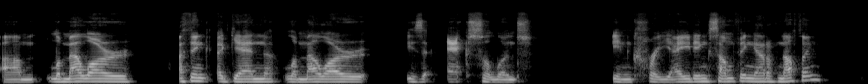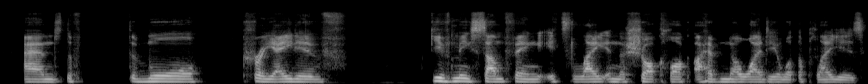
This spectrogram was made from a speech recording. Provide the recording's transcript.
Um, Lamelo, I think again, Lamelo is excellent in creating something out of nothing, and the the more creative, give me something. It's late in the shot clock. I have no idea what the play is.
